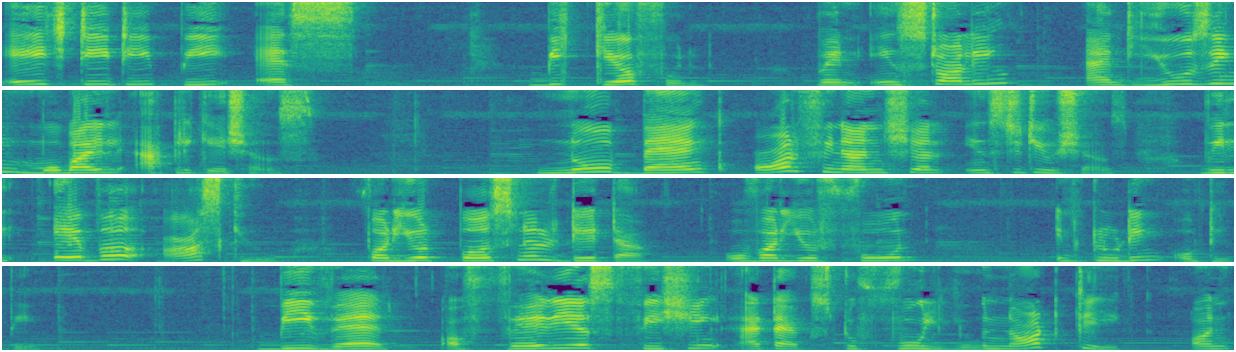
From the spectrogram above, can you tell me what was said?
HTTPS. Be careful when installing and using mobile applications. No bank or financial institutions will ever ask you for your personal data over your phone, including OTP. Beware of various phishing attacks to fool you. Do not click on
